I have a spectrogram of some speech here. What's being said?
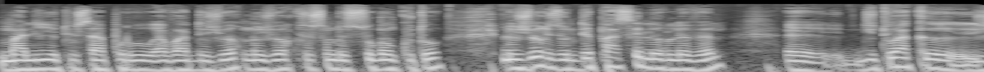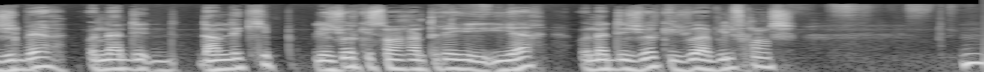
Mali et tout ça pour avoir des joueurs. Nos joueurs qui sont de second couteau, les joueurs, ils ont dépassé leur level. Euh, Dis-toi que Gilbert, on a dans l'équipe, les joueurs qui sont rentrés hier, on a des joueurs qui jouent à Villefranche. Hmm.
